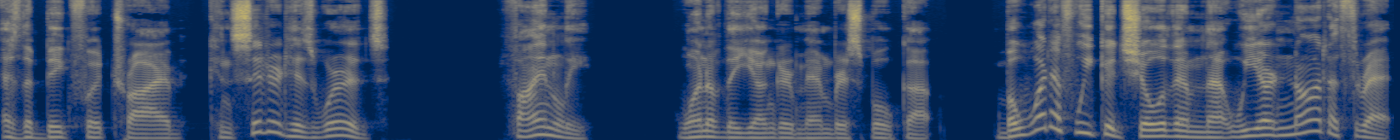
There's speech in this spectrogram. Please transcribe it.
as the Bigfoot tribe considered his words. Finally, one of the younger members spoke up. But what if we could show them that we are not a threat?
